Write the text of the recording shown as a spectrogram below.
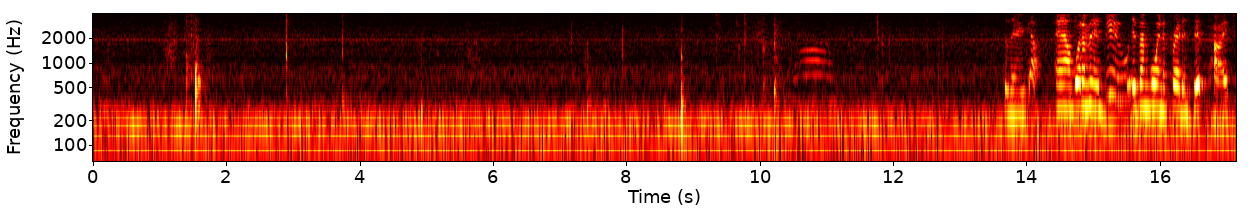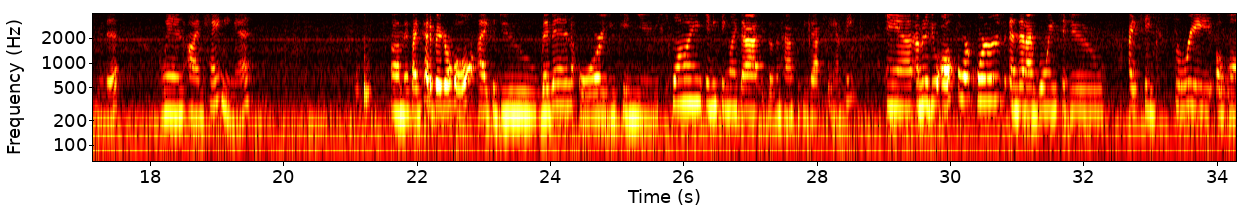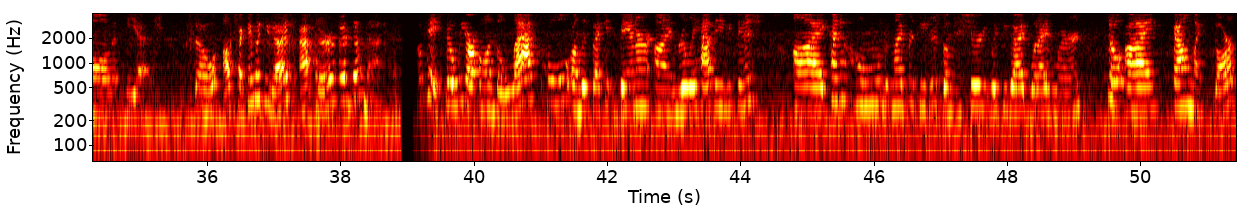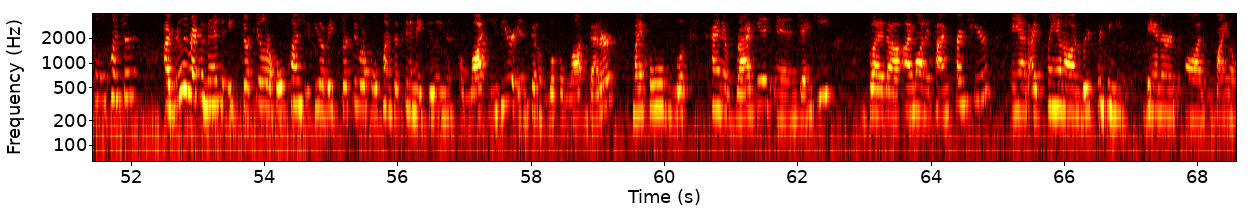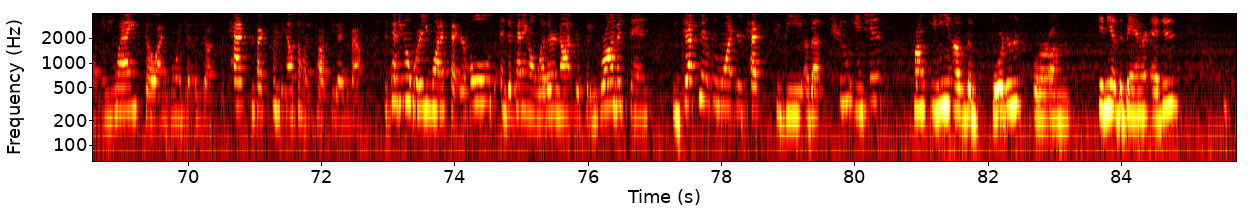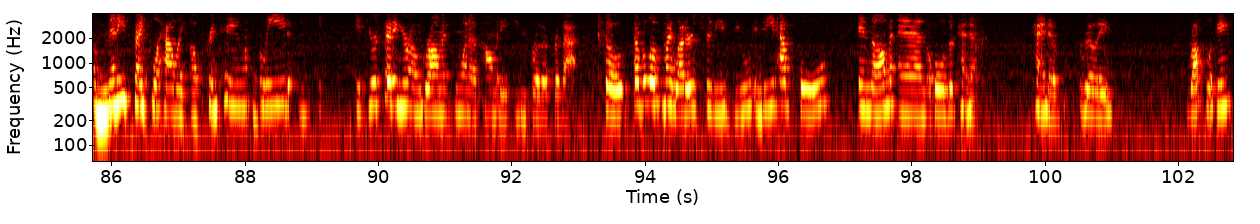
So there you go. And what I'm going to do is I'm going to thread a zip tie through this when I'm hanging it. Um, if I cut a bigger hole, I could do ribbon or you can use twine, anything like that. It doesn't have to be that fancy. And I'm going to do all four corners and then I'm going to do, I think, three along the edge. So I'll check in with you guys after I've done that. Okay, so we are on the last hole on the second banner. I'm really happy to be finished. I kind of honed my procedure, so I'm going to share with you guys what I've learned. So I found my star hole puncher. I really recommend a circular hole punch. If you have a circular hole punch, that's going to make doing this a lot easier and it's going to look a lot better. My holes look kind of ragged and janky, but uh, I'm on a time crunch here and I plan on reprinting these banners on vinyl anyway, so I'm going to adjust the text. In fact, something else I want to talk to you guys about. Depending on where you want to set your holes and depending on whether or not you're putting grommets in, you definitely want your text to be about two inches from any of the borders or um, any of the banner edges. Uh, many sites will have like a printing bleed. If you're setting your own grommets, you want to accommodate even further for that. So several of my letters for these do indeed have holes in them and the holes are kind of kind of really rough looking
